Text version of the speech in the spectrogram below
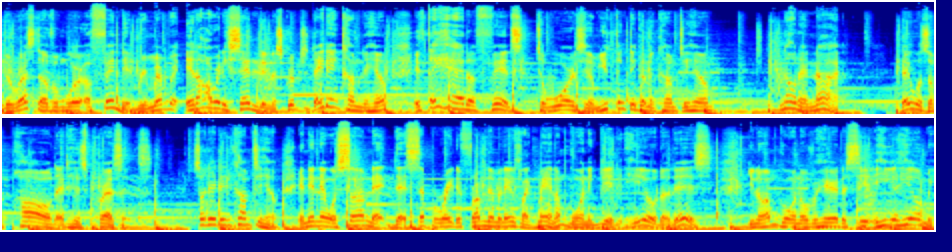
The rest of them were offended. Remember, it already said it in the scripture. They didn't come to him. If they had offense towards him, you think they're going to come to him? No, they're not. They was appalled at his presence. So they didn't come to him. And then there was some that, that separated from them and they was like, man, I'm going to get healed of this. You know, I'm going over here to see he'll heal me.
